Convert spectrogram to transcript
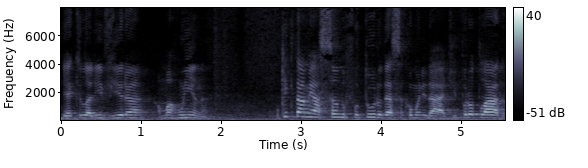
e aquilo ali vira uma ruína. O que está ameaçando o futuro dessa comunidade? E por outro lado,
